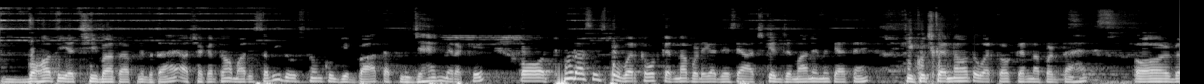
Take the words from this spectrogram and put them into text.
बहुत ही अच्छी बात आपने बताया। आशा करता हूँ हमारे सभी दोस्तों को ये बात अपने जहन में रखें और थोड़ा सा इस पर वर्कआउट करना पड़ेगा। जैसे आज के ज़माने में कहते हैं कि कुछ करना हो तो वर्कआउट करना पड़ता है और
